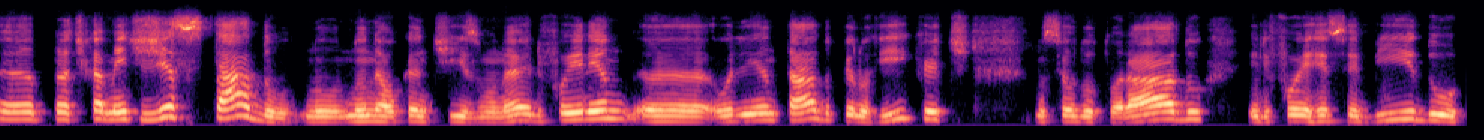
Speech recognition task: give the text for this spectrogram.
uh, praticamente gestado no, no neocantismo, né, ele foi uh, orientado pelo Rickert no seu doutorado, ele foi recebido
